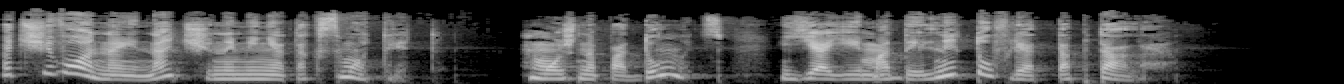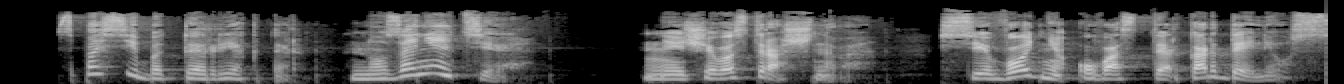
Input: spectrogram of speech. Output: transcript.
Отчего она иначе на меня так смотрит? Можно подумать, я ей модельные туфли оттоптала. Спасибо, Тер-ректор, но занятие... Ничего страшного. Сегодня у вас Тер Корделиус.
